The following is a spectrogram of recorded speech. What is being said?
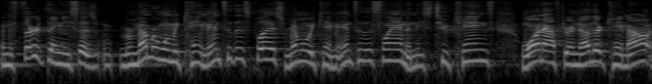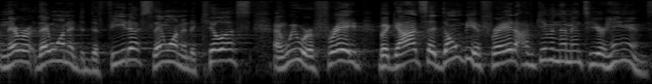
And the third thing he says, remember when we came into this place? Remember we came into this land and these two kings, one after another, came out and they, were, they wanted to defeat us. They wanted to kill us. And we were afraid. But God said, Don't be afraid. I've given them into your hands.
